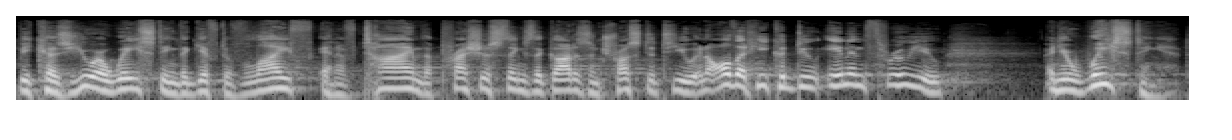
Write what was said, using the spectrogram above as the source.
because you are wasting the gift of life and of time, the precious things that God has entrusted to you, and all that He could do in and through you, and you're wasting it.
